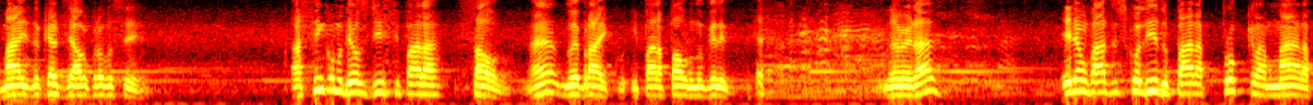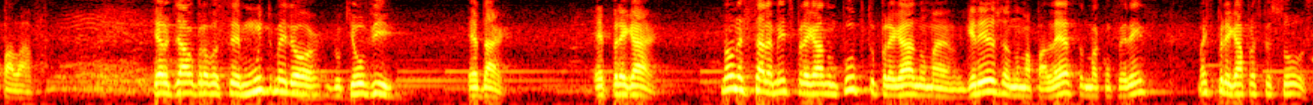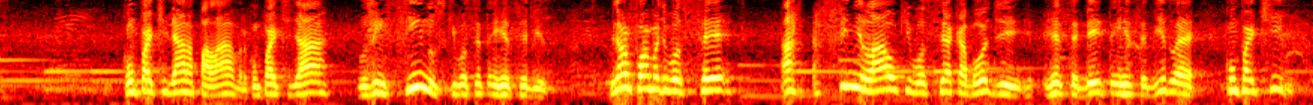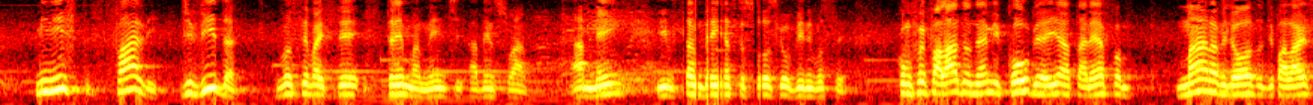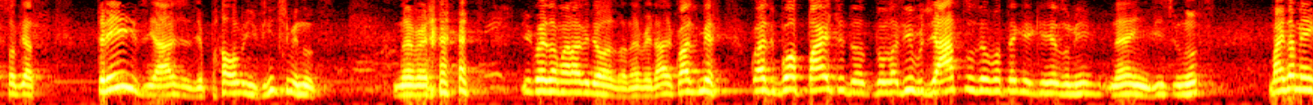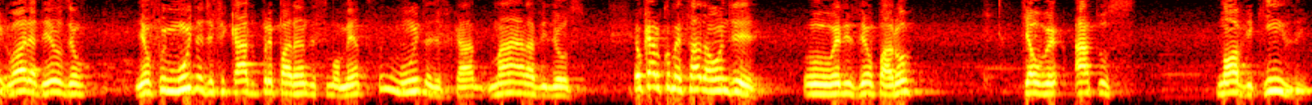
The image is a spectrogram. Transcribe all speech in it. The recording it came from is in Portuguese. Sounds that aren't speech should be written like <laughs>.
Mas eu quero dizer algo para você. Assim como Deus disse para Saulo, né, no hebraico, e para Paulo no grego. <laughs> Não é verdade? Ele é um vaso escolhido para proclamar a palavra. Quero dizer algo para você: muito melhor do que ouvir é dar, é pregar. Não necessariamente pregar num púlpito, pregar numa igreja, numa palestra, numa conferência, mas pregar para as pessoas. Compartilhar a palavra, compartilhar os ensinos que você tem recebido. Melhor forma de você assimilar o que você acabou de receber e tem recebido é compartilhe, ministre, fale de vida, você vai ser extremamente abençoado. Amém? E também as pessoas que ouvirem você. Como foi falado, né, me coube aí a tarefa maravilhosa de falar sobre as três viagens de Paulo em 20 minutos. Não é verdade? Que coisa maravilhosa, não é verdade? Quase quase boa parte do, do, livro de Atos eu vou ter que, que, resumir né, em 20 minutos. Mas amém, glória a Deus. Eu, eu fui muito edificado preparando esse momento, fui muito edificado, maravilhoso. Eu quero começar da onde o Eliseu parou, que é o Atos 9,15,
